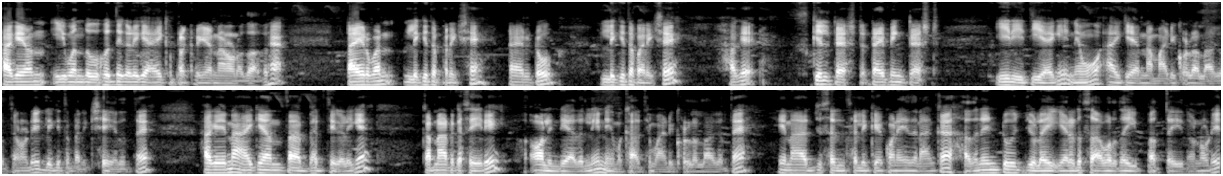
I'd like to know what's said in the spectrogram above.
ಹಾಗೆ ಒಂದು ಈ ಒಂದು ಹುದ್ದೆಗಳಿಗೆ ಆಯ್ಕೆ ಪ್ರಕ್ರಿಯೆಯನ್ನು ನೋಡೋದಾದರೆ ಟೈರ್ ಒನ್ ಲಿಖಿತ ಪರೀಕ್ಷೆ, ಟೈರ್ ಟು ಲಿಖಿತ ಪರೀಕ್ಷೆ, ಹಾಗೆ ಸ್ಕಿಲ್ ಟೆಸ್ಟ್, ಟೈಪಿಂಗ್ ಟೆಸ್ಟ್ ಈ ರೀತಿಯಾಗಿ ನೀವು ಆಯ್ಕೆಯನ್ನು ಮಾಡಿಕೊಳ್ಳಲಾಗುತ್ತೆ ನೋಡಿ, ಲಿಖಿತ ಪರೀಕ್ಷೆ ಇರುತ್ತೆ. ಹಾಗೆ ಇನ್ನು ಆಯ್ಕೆ ಅಂತ ಅಭ್ಯರ್ಥಿಗಳಿಗೆ ಕರ್ನಾಟಕ ಸೇರಿ ಆಲ್ ಇಂಡಿಯಾದಲ್ಲಿ ನೇಮಕಾತಿ ಮಾಡಿಕೊಳ್ಳಲಾಗುತ್ತೆ. ಇನ್ನು ಅರ್ಜಿ ಸಲ್ಲಿಸಲಿಕ್ಕೆ ಕೊನೆಯ ದಿನಾಂಕ ಹದಿನೆಂಟು ಜುಲೈ ಎರಡು ಸಾವಿರದ ಇಪ್ಪತ್ತೈದು ನೋಡಿ.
